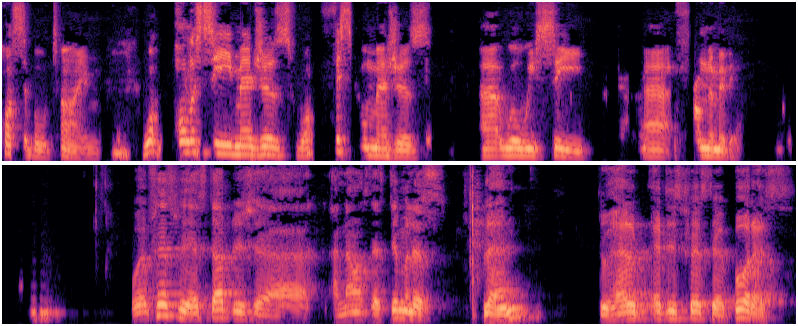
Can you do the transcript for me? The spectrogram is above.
possible time? What policy measures, what fiscal measures uh, will we see uh, from Namibia? Well, first we established, uh, announced a stimulus plan to help at least first the poorest,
